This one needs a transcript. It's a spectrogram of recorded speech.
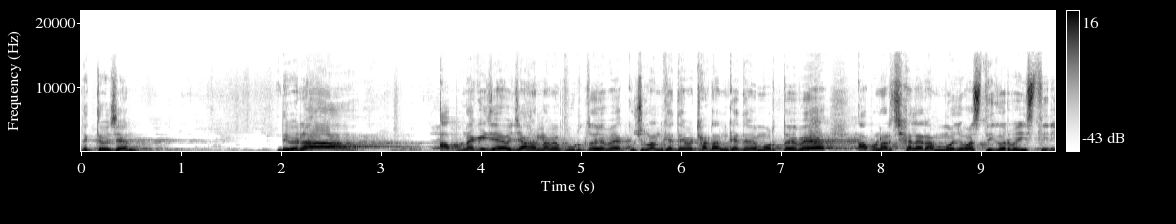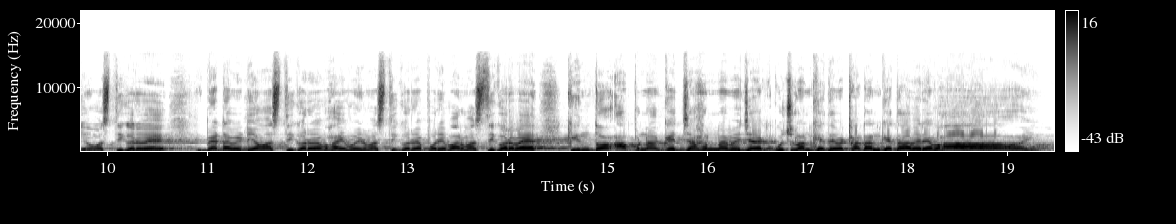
দেখতে পেয়েছেন? দেবে না? আপনাকে যে জাহার নামে পুড়তে হবে, কুচলান খেতে হবে, ঠাটান খেতে হবে, মরতে হবে, আপনার ছেলেরা মজ মাস্তি করবে, স্ত্রীও মাস্তি করবে, বেটা বেটিও মাস্তি করবে, ভাই বোন মাস্তি করবে, পরিবার মাস্তি করবে, কিন্তু আপনাকে জাহার নামে যে কুচলান খেতে হবে, ঠাটান খেতে হবে রে ভাই।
